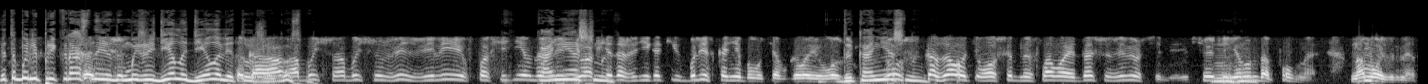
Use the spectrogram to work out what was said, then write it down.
Это были прекрасные, Конечно. мы же дело делали так, тоже. А, обычную, обычную жизнь вели в повседневной Конечно. жизни, вообще даже никаких близко не было у тебя в голове. Да, конечно. Ну, сказал эти волшебные слова, и дальше живешь себе. И все это угу. ерунда полная, на мой взгляд.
